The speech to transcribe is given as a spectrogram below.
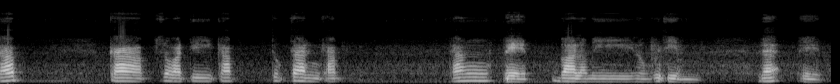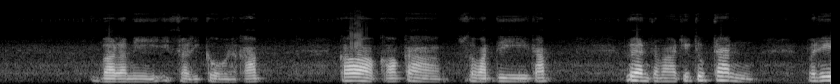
ครับกราบสวัสดีครับทุกท่านครับ ทั้งเพจบารมีหลวงพ่อทิม และเพจ บารมีอิสริโกนะครับ ก็ขอกราบสวัสดีครับ เพื่อนสมาชิกทุกท่านพอดี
